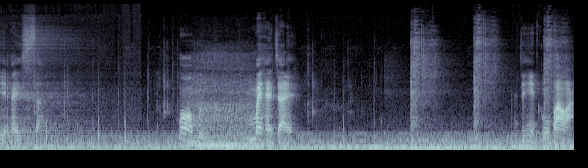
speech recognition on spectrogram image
โอเคไอ้สัตว์พ่อมึงไม่หายใจ จะเห็นกูเปล่าอะ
